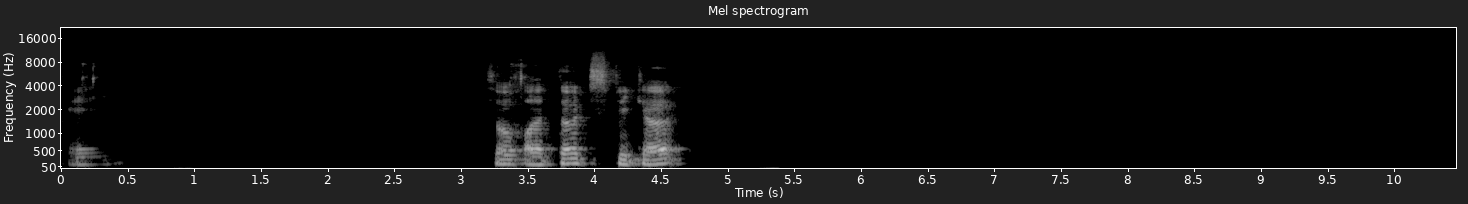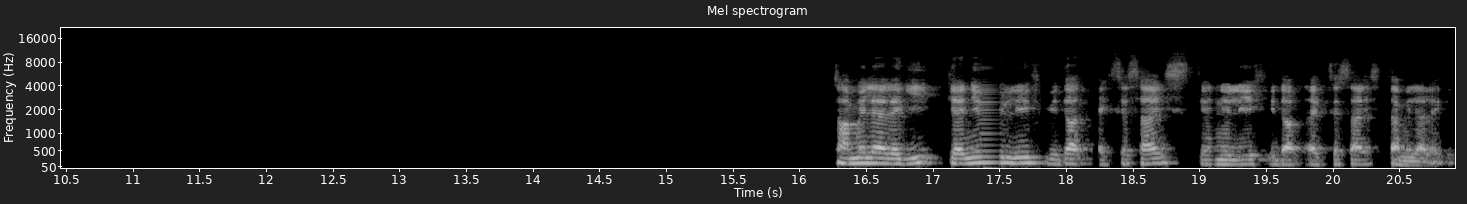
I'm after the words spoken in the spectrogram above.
Okay. So for the third speaker, Tamilalagi, can you live without exercise? Can you live without exercise? Tamilalagi.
